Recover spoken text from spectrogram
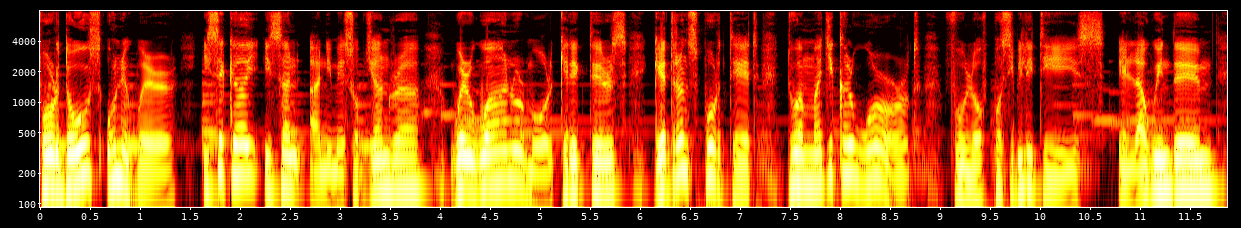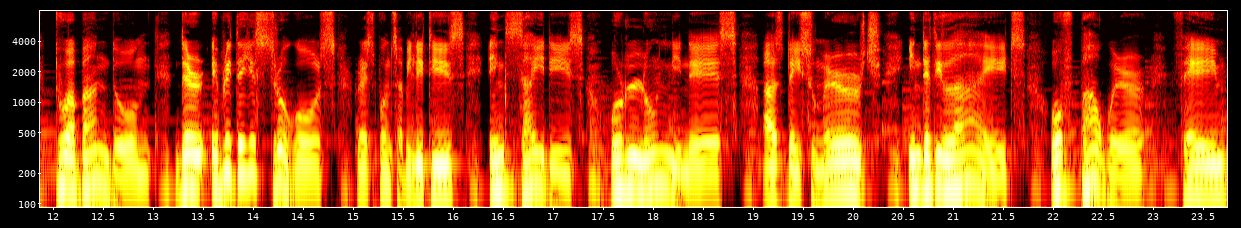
For those unaware, Isekai is an anime subgenre where one or more characters get transported to a magical world full of possibilities, allowing them to abandon their everyday struggles, responsibilities, anxieties, or loneliness as they submerge in the delights of power, fame,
